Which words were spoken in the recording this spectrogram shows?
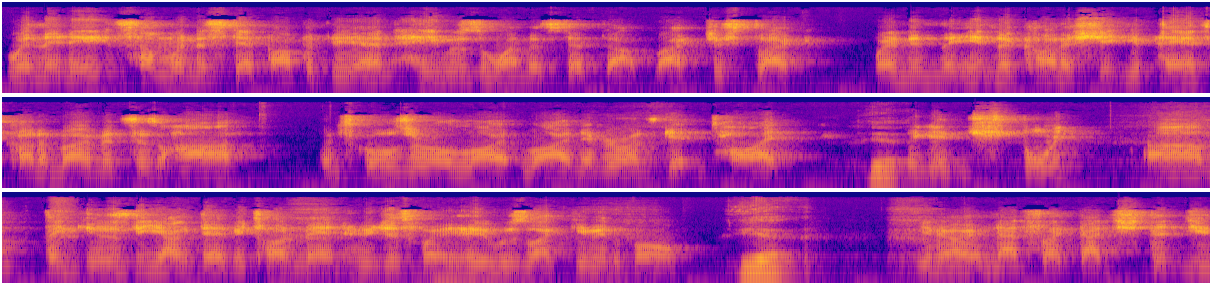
when they needed someone to step up at the end. He was the one that stepped up. Like just like when in the in the kind of shit your pants kind of moments as a half when scores are all light, light and everyone's getting tight. yeah, They're getting spoilt. Um, it was the young debutant man who just went- who was like, "Give me the ball," yeah, you know. And that's like that. that you,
